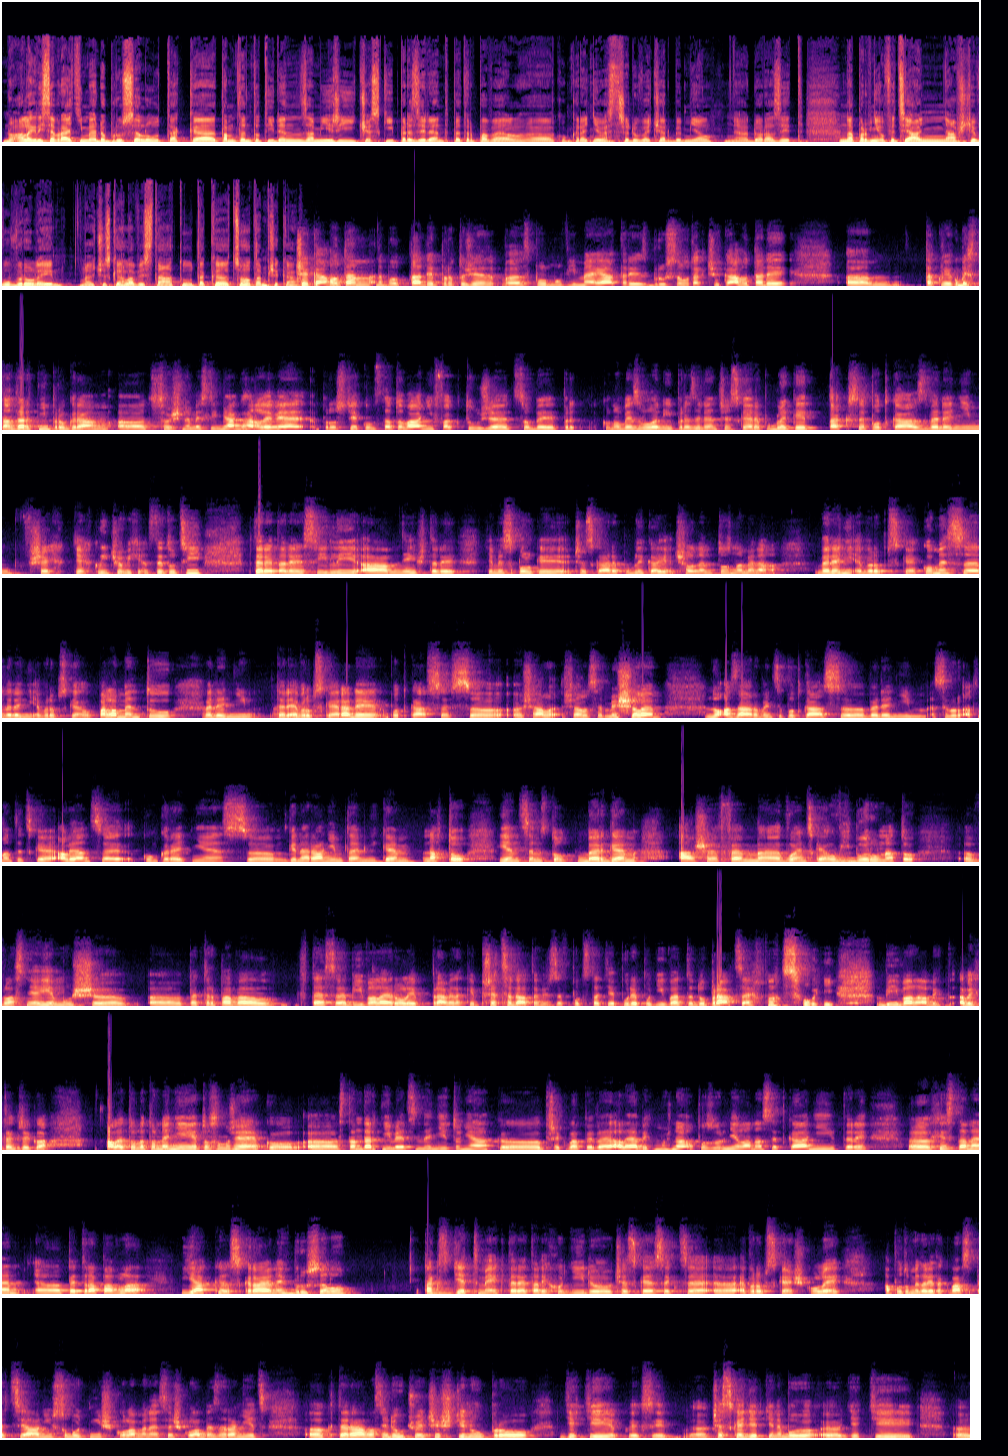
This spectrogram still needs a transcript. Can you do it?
No ale když se vrátíme do Bruselu, tak eh, tam tento týden zamíří český prezident Petr Pavel, eh, konkrétně ve středu večer by měl eh, dorazit na první oficiální návštěvu v roli české hlavy státu, tak co ho tam čeká? Čeká ho tam, nebo tady, protože spolu mluvíme já tady z Bruselu, tak čeká ho tady um, takový jakoby standardní program, uh, což nemyslím nějak hanlivě, prostě konstatování faktu, že co by pr- jako nově zvolený prezident České republiky, tak se potká s vedením všech těch klíčových institucí, které tady sídlí a jejichž tedy těmi spolky Česká republika je členem, to znamená vedení Evropské komise, vedení Evropského parlamentu, vedení tedy Evropské rady, potká se s Charlesem Michelem, No a zároveň se potká s vedením Severoatlantické aliance, konkrétně s generálním tajemníkem NATO Jensem Stoltenbergem a šéfem vojenského výboru NATO vlastně jemuž eh, Petr Pavel v té své bývalé roli právě taky předsedal, takže se v podstatě bude podívat do práce svojí bývalé, abych, abych tak řekla. Ale tohle to není, je to samozřejmě jako uh, standardní věc, není to nějak uh, překvapivé, ale já bych možná upozornila na setkání tedy uh, chystané uh, Petra Pavla jak z krajany v Bruselu, tak s dětmi, které tady chodí do české sekce Evropské školy a potom je tady taková speciální sobotní škola, jmenuje se Škola bez hranic, eh, která vlastně doučuje češtinu pro děti, jaksi eh, české děti nebo eh, děti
